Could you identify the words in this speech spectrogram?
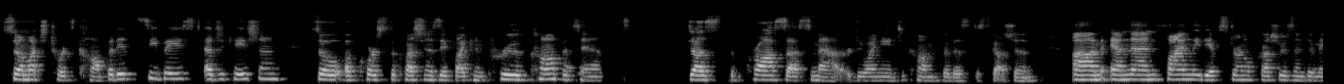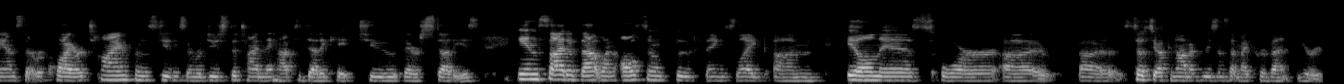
so much towards competency-based education. So of course, the question is if I can prove competence, does the process matter? Do I need to come for this discussion? Um, and then finally, the external pressures and demands that require time from the students and reduce the time they have to dedicate to their studies. Inside of that one also include things like um, illness or uh, uh, socioeconomic reasons that might prevent your,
